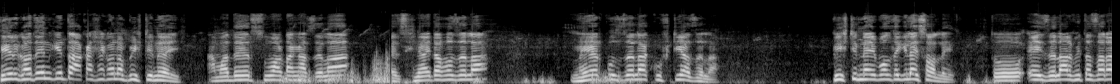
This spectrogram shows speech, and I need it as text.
দীর্ঘদিন কিন্তু আকাশে কোনো বৃষ্টি নেই। আমাদের চুয়াডাঙ্গা জেলা, ঝিনাইদহ জেলা মেহেরপুর জেলা, কুষ্টিয়া জেলা। বৃষ্টি নেই বলতে গেলেই চলে। তো এই জেলার ভিতর যারা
